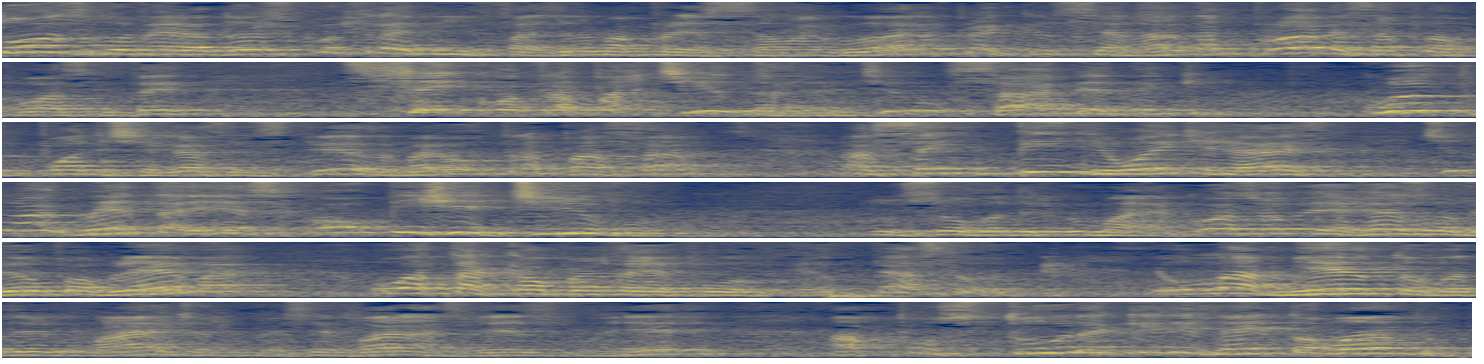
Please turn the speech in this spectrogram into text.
todos os governadores contra mim, fazendo uma pressão agora para que o Senado aprove essa proposta que tem, sem contrapartida. A gente não sabe até que quanto pode chegar essa despesa, vai ultrapassar a 100 bilhões de reais. A gente não aguenta isso. Qual o objetivo do senhor Rodrigo Maia? Qual é resolver o problema ou atacar o presidente da República. Eu, peço, eu lamento o Rodrigo Maia, já conversei várias vezes com ele, a postura que ele vem tomando.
